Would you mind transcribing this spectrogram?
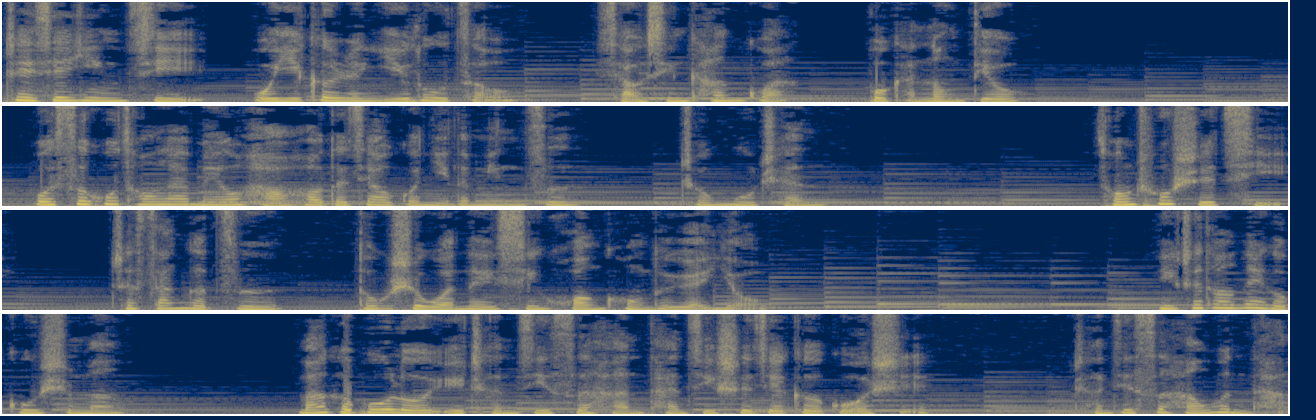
这些印记，我一个人一路走，小心看管，不敢弄丢。我似乎从来没有好好的叫过你的名字，周沐晨。从初始起，这三个字都是我内心惶恐的缘由。你知道那个故事吗？马可·波罗与成吉思汗谈及世界各国时，成吉思汗问他：“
